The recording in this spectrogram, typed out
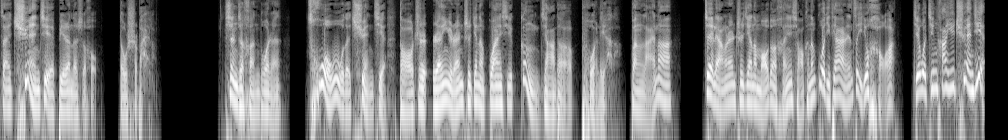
在劝诫别人的时候都失败了，甚至很多人。错误的劝诫导致人与人之间的关系更加的破裂了。本来呢，这两个人之间的矛盾很小，可能过几天人自己就好了。结果经他一劝诫，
